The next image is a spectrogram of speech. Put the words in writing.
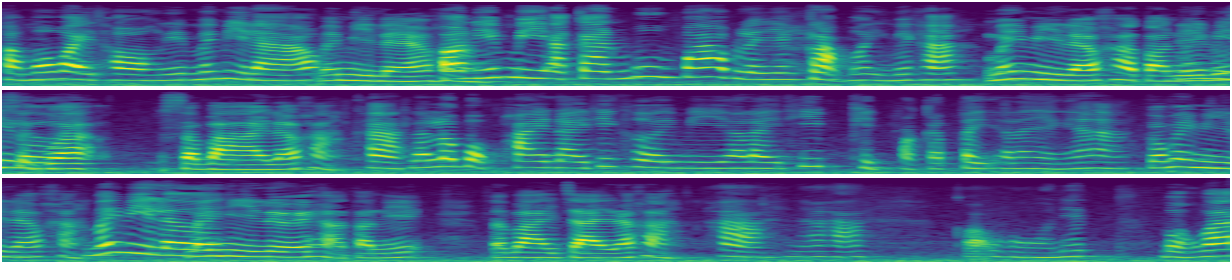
คำว่าวัยทองนี่ไม่มีแล้ว ไม่มีแล้วค่ะตอนนี้มีอาการวูบวาบเลยยังกลับมาอีกไหมคะ ไม่มีแล้วค่ะ ตอนนี้ไม่มีรู้สึกเลย ว่าสบายแล้วค่ะ ค่ะ แล้วระบบภายในที่เคยมีอะไรที่ผิดปกติอะไรอย่างเงี้ยค่ะก็ไม่มีแล้วค่ะ ไม่มีเลยไม่มีเลยค่ะ ตอนนี้สบายใจแล้วค่ะ ค่ะนะคะ ก็โอ้โหเนี่ยบอกว่า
